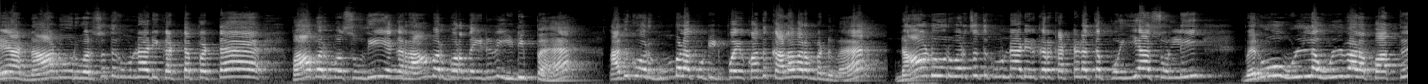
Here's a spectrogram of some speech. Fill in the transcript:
ஏ நானூறு வருஷத்துக்கு முன்னாடி கட்டப்பட்ட பாபர் மசூதி எங்க ராமர் பிறந்த இடன்னு இடிப்ப? அதுக்கு ஒரு கும்பலை கூட்டிட்டு போய் உட்காந்து கலவரம் பண்ணுவ? நானூறு வருஷத்துக்கு முன்னாடி இருக்கிற கட்டடத்தை பொய்யா சொல்லி வெறும் உள்ள உள்வேலை பார்த்து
